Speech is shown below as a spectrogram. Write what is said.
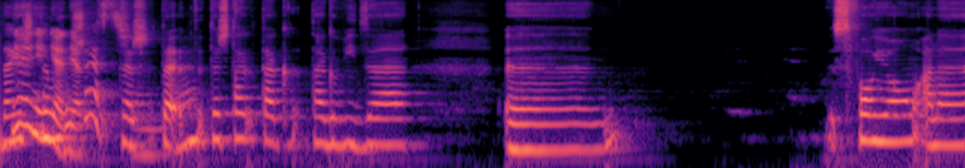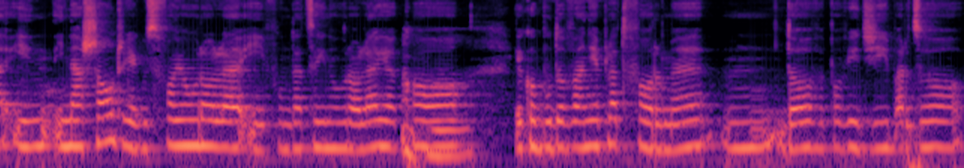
dajesz nie, nie, nie, nie. Też, te, też tak, tak, tak widzę yy, swoją, ale i, i, naszą, czyli jakby swoją rolę i fundacyjną rolę jako mhm jako budowanie platformy mm, do wypowiedzi bardzo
